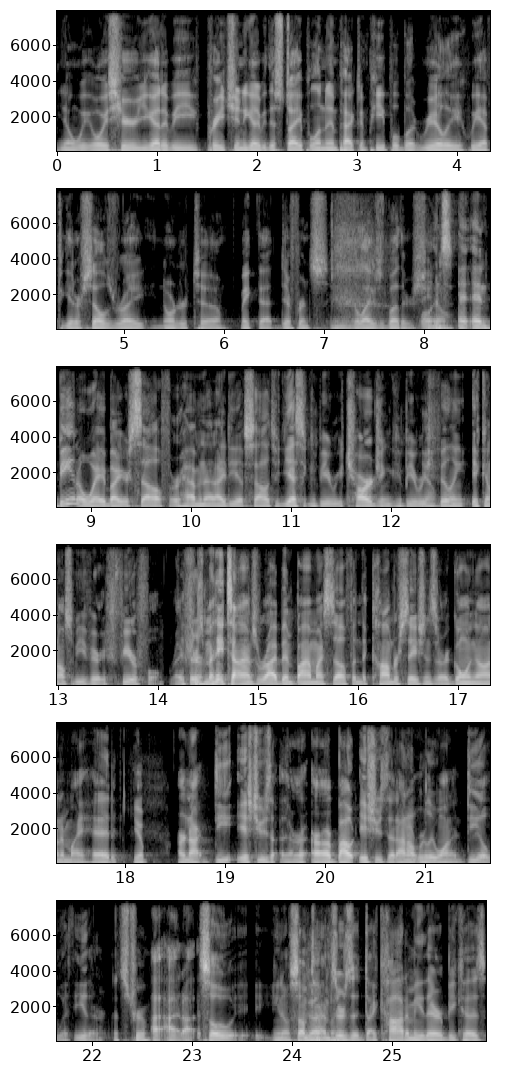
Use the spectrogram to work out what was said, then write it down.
you know, we always hear you got to be preaching, you got to be the disciple and impacting people, but really we have to get ourselves right in order to make that difference in the lives of others. Well, you know? and, and being away by yourself or having that idea of solitude, yes, it can be recharging, it can be refilling. It can also be very fearful, right? There's many times where I've been by myself and the conversations that are going on in my head Yep, are not de- issues are, are about issues that I don't really want to deal with either. that's true. I, I, I- so you know sometimes Exactly. there's a dichotomy there because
